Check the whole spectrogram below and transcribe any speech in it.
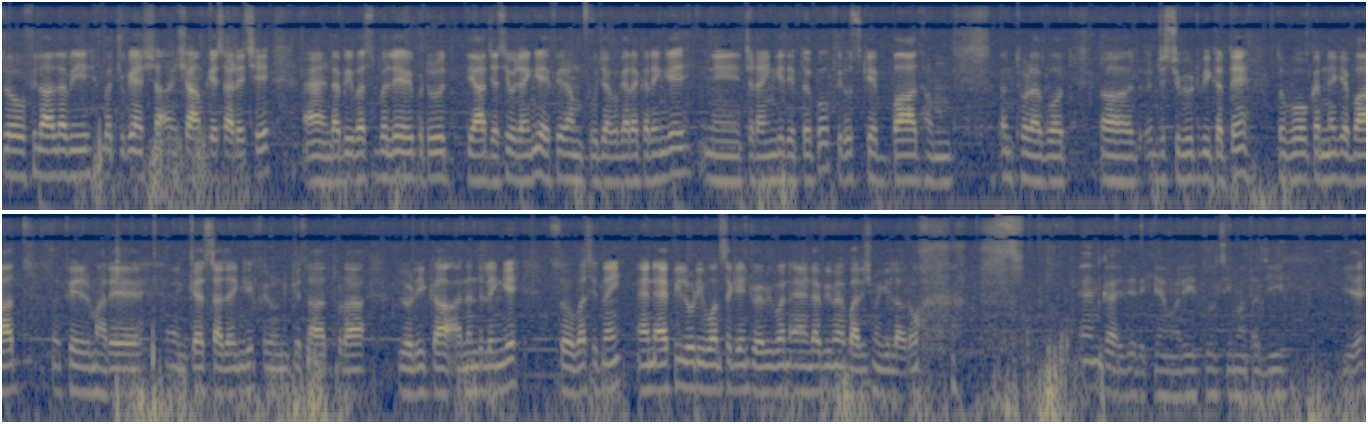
तो फ़िलहाल अभी बज चुके हैं शा, शाम के साढ़े छः एंड अभी बस भले भटूरे तैयार जैसे हो जाएँगे फिर हम पूजा वगैरह करेंगे इन्हें चढ़ाएँगे देवता को फिर उसके बाद हम थोड़ा बहुत डिस्ट्रीब्यूट भी करते हैं तो वो करने के बाद फिर हमारे गेस्ट आ जाएँगे फिर उनके साथ थोड़ा लोहड़ी का आनंद लेंगे सो so, बस इतना ही and happy Lohri once again to everyone and अभी मैं बारिश में गिला रहा हूँ। एंड गाइस ये देखिए हमारी तुलसी माता जी ये।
